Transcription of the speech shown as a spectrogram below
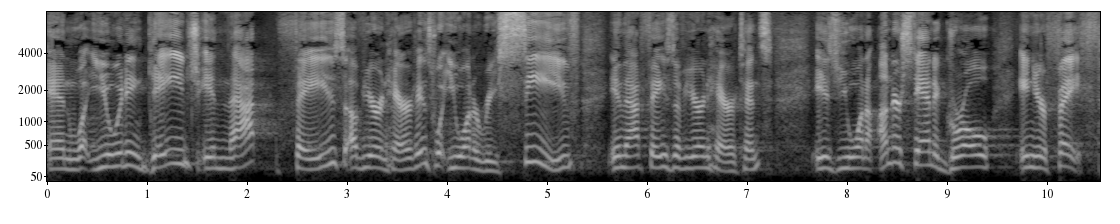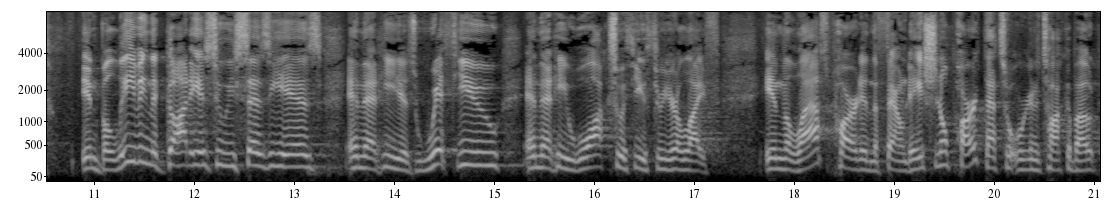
And what you would engage in that phase of your inheritance, what you want to receive in that phase of your inheritance, is you want to understand and grow in your faith in believing that God is who He says He is, and that He is with you, and that He walks with you through your life. In the last part, in the foundational part, that's what we're going to talk about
